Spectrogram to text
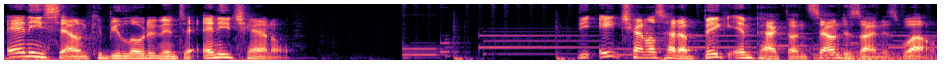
any sound could be loaded into any channel. The eight channels had a big impact on sound design as well.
